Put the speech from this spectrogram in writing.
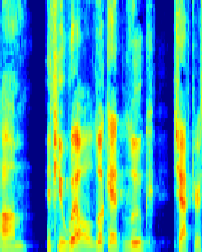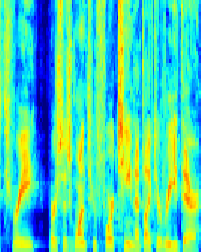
Um, if you will, look at Luke chapter 3, verses 1 through 14. I'd like to read there.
